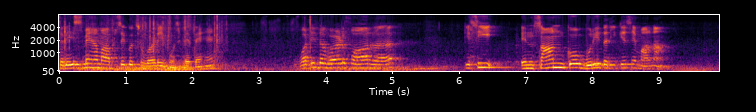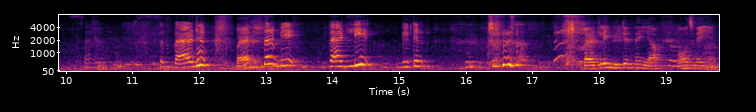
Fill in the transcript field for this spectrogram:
चलिए, इसमें हम आपसे कुछ वर्ड ही पूछ लेते हैं। What is the word for किसी इंसान को बुरी तरीके से मारना। Sir sir bad. Bad? Sir badly beaten. Badly beaten नहीं आप पहुँच गई हैं।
